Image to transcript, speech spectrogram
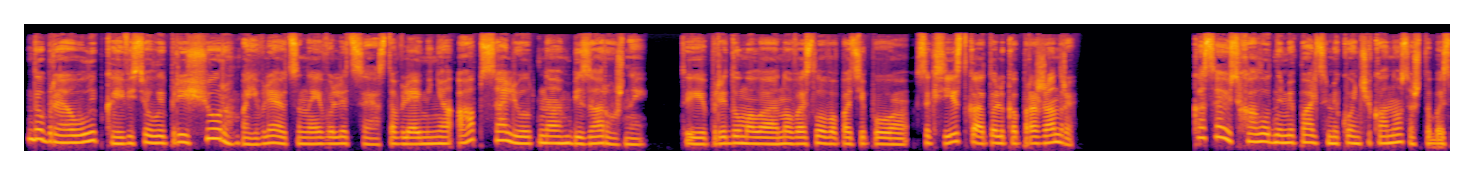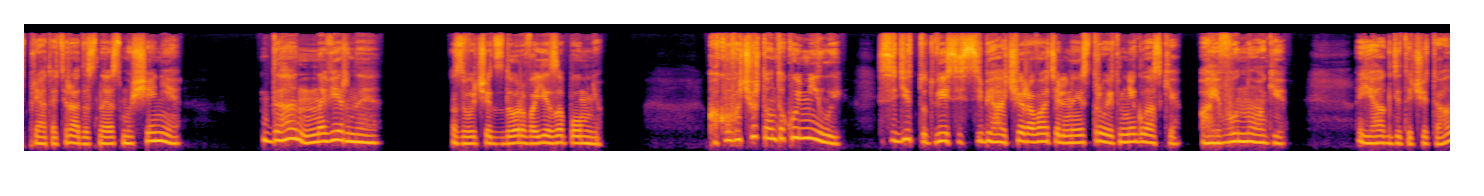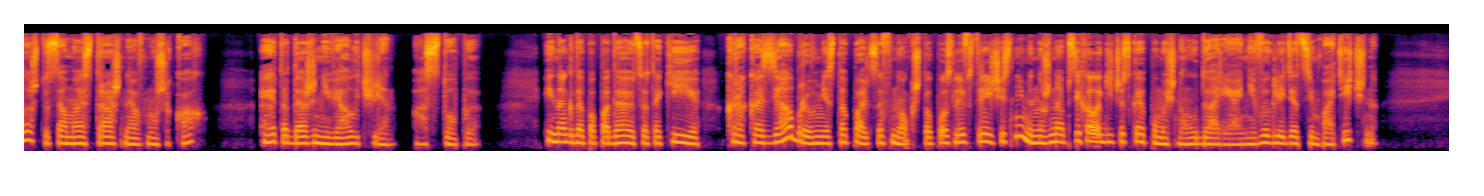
Добрая улыбка и веселый прищур появляются на его лице, оставляя меня абсолютно безоружной. Ты придумала новое слово по типу «сексистка», только про жанры? Касаюсь холодными пальцами кончика носа, чтобы спрятать радостное смущение. Да, наверное. Звучит здорово, я запомню. Какого чёрта он такой милый? Сидит тут весь из себя очаровательный и строит мне глазки. А его ноги? Я где-то читала, что самое страшное в мужиках — это даже не вялый член, а стопы. Иногда попадаются такие крокозябры вместо пальцев ног, что после встречи с ними нужна психологическая помощь на ударе, они выглядят симпатично.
